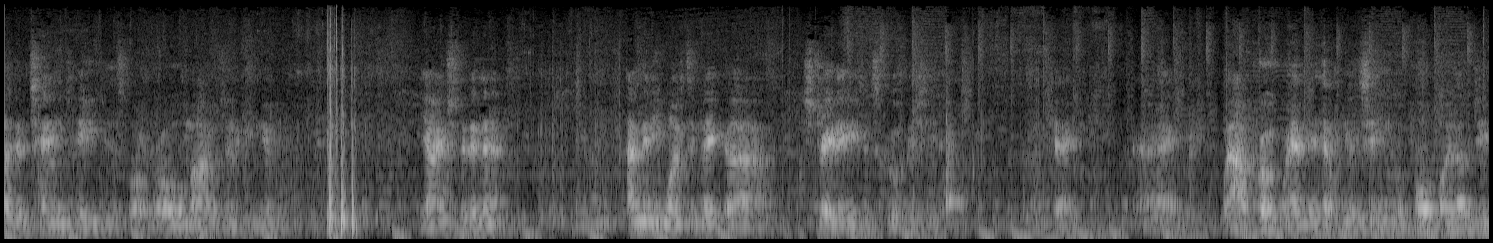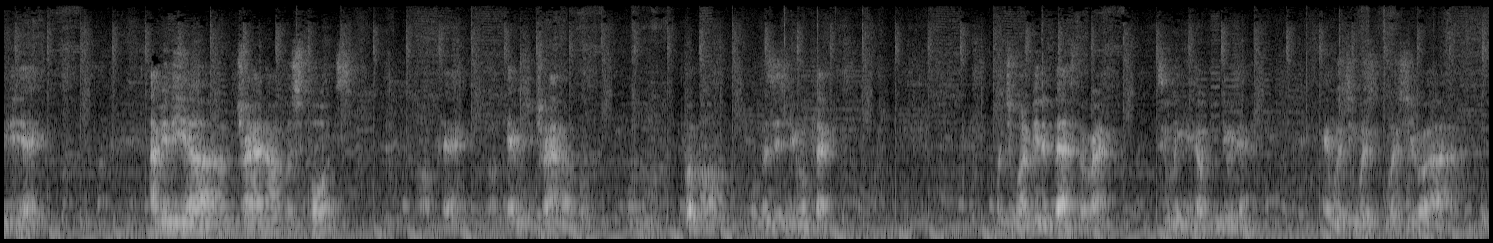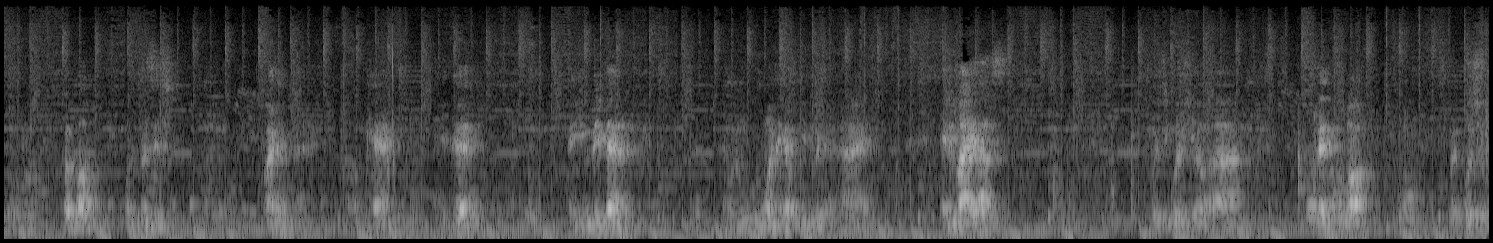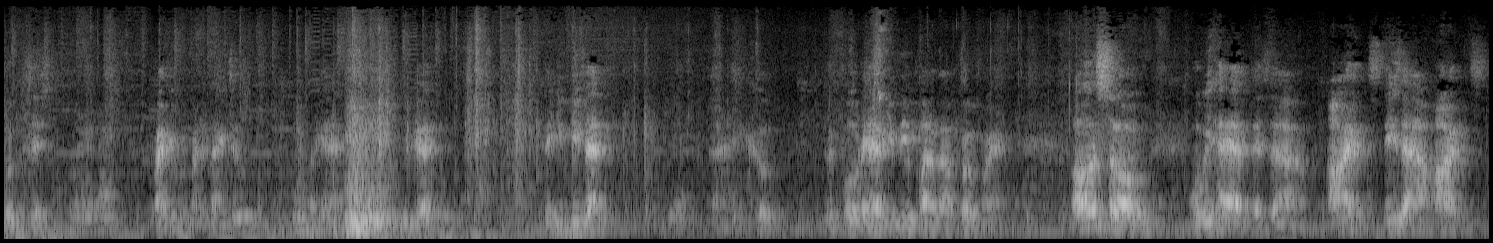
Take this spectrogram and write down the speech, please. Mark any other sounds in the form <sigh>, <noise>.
positive change agents or role models in the community. Y'all interested in that? How many wants to make uh, straight A's in school this year? Okay, all right. Well, our program can help you achieve a 4.0 GPA. How many uh, trying out for sports? Okay, okay, what you trying out for? Football? What position you gonna play? But you wanna be the best, all right? So we can help you do that. And what's your, what's your uh, football? What position? Running back. Okay, you good? Think you can be better? We, we want to help you do that, all right? Anybody else? What's your, what's your uh, play football? Yeah. What, what's your what position? Running back. Running, running back too? Oh yeah. You good? Think you can be better? Yeah. All right, cool. Look forward to have you be a part of our program. Also, what we have is uh, artists. These are our artists.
